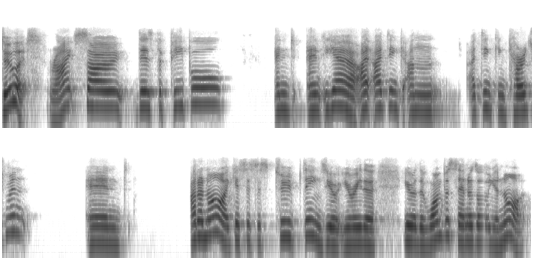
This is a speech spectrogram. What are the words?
do it, right? So there's the people, and and yeah, I I think I think encouragement and I don't know. I guess it's just two things. You're you're either you're the one percenters or you're not.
